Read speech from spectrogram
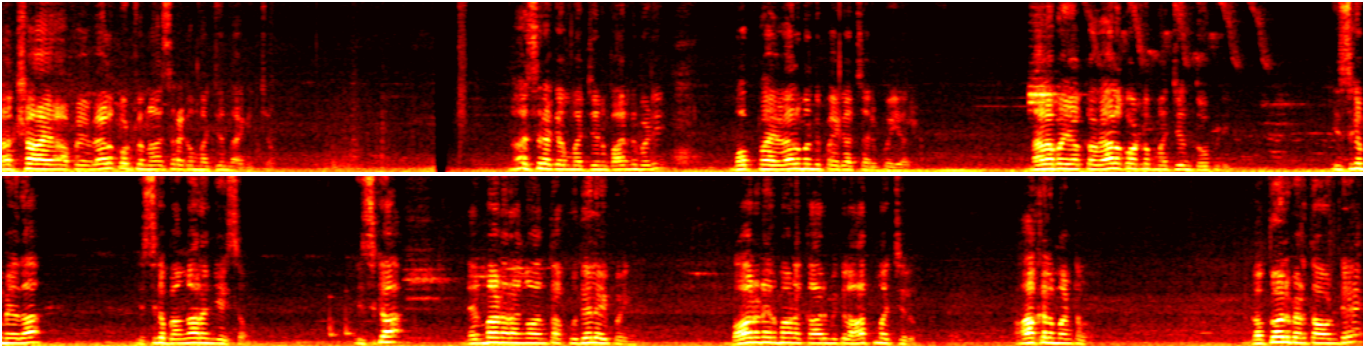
లక్ష యాభై వేల కోట్ల నాసిరకం మద్యం తాగించాం నాసిరకం మద్యం బారిన పడి ముప్పై వేల మంది పైగా చనిపోయారు. నలభై ఒక్క వేల కోట్ల మద్యం దోపిడీ. ఇసుక మీద ఇసుక బంగారం చేసాం ఇసుక నిర్మాణ రంగం అంతా కుదేలైపోయింది. భవన నిర్మాణ కార్మికుల ఆత్మహత్యలు ఆకలి మంటలు. గగ్గోలు పెడతా ఉంటే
